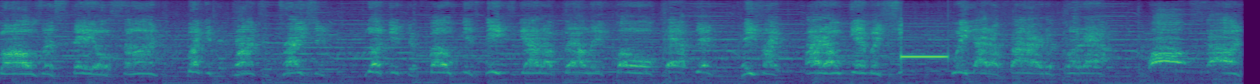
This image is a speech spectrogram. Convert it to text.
Balls of steel, son. Look at the concentration. Look at the focus. He's got a belly full, Captain. He's like, I don't give a shit. We got a fire to put out. Oh, son.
